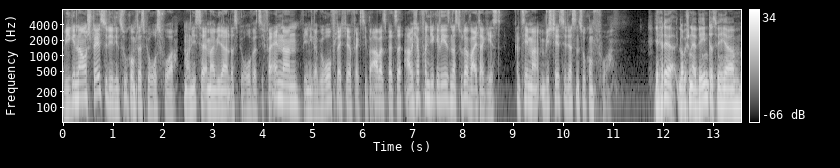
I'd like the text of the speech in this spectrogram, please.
wie genau stellst du dir die Zukunft des Büros vor? Man liest ja immer wieder, das Büro wird sich verändern, weniger Bürofläche, flexible Arbeitsplätze. Aber ich habe von dir gelesen, dass du da weitergehst. Erzähl mal, wie stellst du dir das in Zukunft vor? Ich hatte ja, glaube ich, schon erwähnt, dass wir hier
